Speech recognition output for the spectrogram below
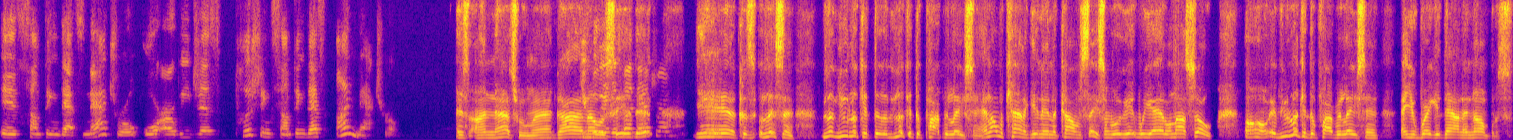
is something that's natural, or are we just pushing something that's unnatural? It's unnatural, man. God you never said that. Yeah, because listen, look, you look at the look at the population, and I'm kind of getting in the conversation we we had on our show. Um, if you look at the population and you break it down in numbers,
